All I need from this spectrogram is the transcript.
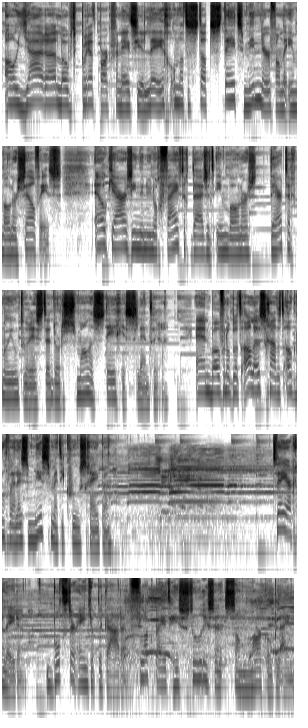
Al jaren loopt pretpark Venetië leeg omdat de stad steeds minder van de inwoners zelf is. Elk jaar zien er nu nog 50.000 inwoners 30 miljoen toeristen door de smalle steegjes slenteren. En bovenop dat alles gaat het ook nog wel eens mis met die cruiseschepen. Twee jaar geleden botst er eentje op de kade, vlak bij het historische San Marcoplein.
